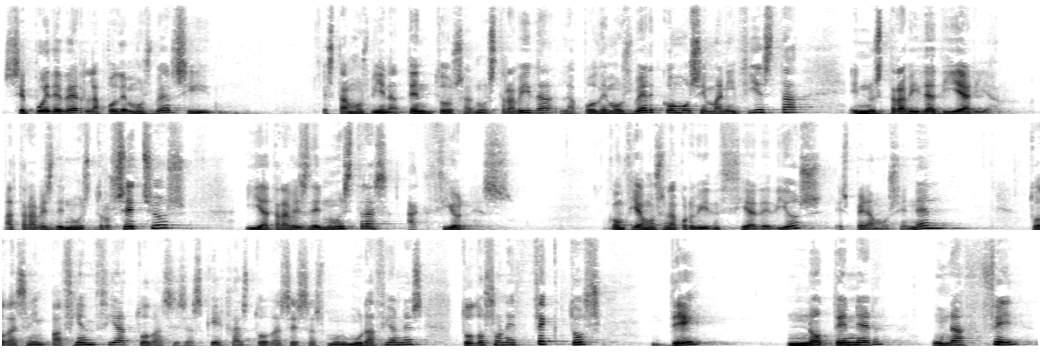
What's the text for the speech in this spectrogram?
Se puede ver, la podemos ver si estamos bien atentos a nuestra vida, la podemos ver cómo se manifiesta en nuestra vida diaria, a través de nuestros hechos y a través de nuestras acciones. Confiamos en la providencia de Dios, esperamos en Él. Toda esa impaciencia, todas esas quejas, todas esas murmuraciones, todos son efectos de no tener una fe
